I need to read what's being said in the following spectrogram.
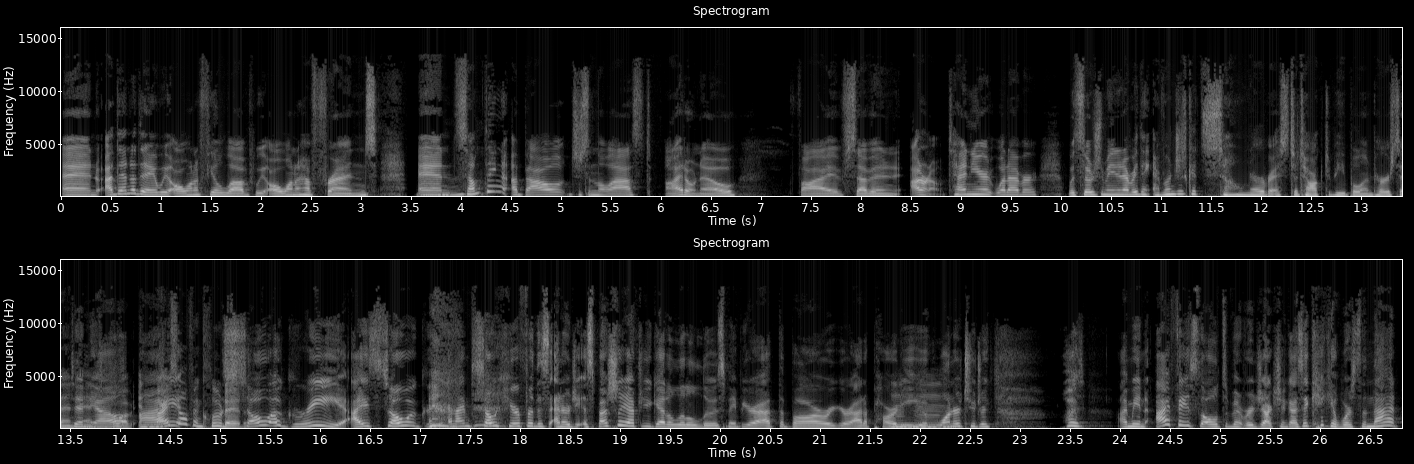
And at the end of the day, we all want to feel loved. We all want to have friends. And something about just in the last, I don't know, five, seven, I don't know, 10 years, whatever, with social media and everything, everyone just gets so nervous to talk to people in person. and Danielle, and I myself included. So agree. I so agree, and I'm so here for this energy, especially after you get a little loose. Maybe you're at the bar or you're at a party. You Mm-hmm. have one or two drinks. What? I mean, I faced the ultimate rejection, guys. It can't get worse than that.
